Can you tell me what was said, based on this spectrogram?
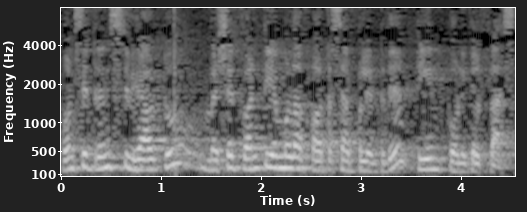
Once it rinsed, we have to measure 20 ml of water sample into the clean conical flask.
